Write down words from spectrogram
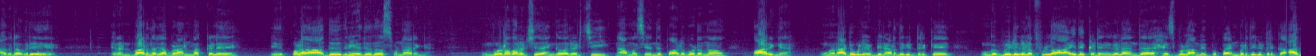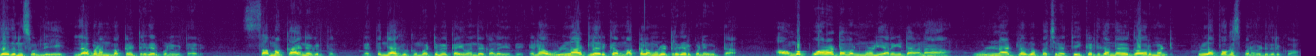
அதில் அவர் நண்பார்ந்த லெபனான் மக்களே இது போல் அது இதுன்னு எது ஏதோ சொன்னாருங்க. உங்களோட வளர்ச்சி தான் எங்கள் வளர்ச்சி நாம் சேர்ந்து பாடுபடணும். பாருங்கள் உங்கள் நாட்டுக்குள்ளே எப்படி நடந்துக்கிட்டு இருக்கு உங்கள் வீடுகளை ஃபுல்லாக ஆயுத கிடங்குகளை அந்த ஹெஸ்புல் அமைப்பு பயன்படுத்திக்கிட்டு இருக்கு. அது அதுன்னு சொல்லி லெபனன் மக்களை ட்ரிகர் பண்ணிவிட்டார். சம காய் நகர்த்தல். நெத்தஞ்சாகுக்கு மட்டுமே கை வந்த கலை இது. ஏன்னா உள்நாட்டில் இருக்க மக்களை மட்டும் ட்ரிகர் பண்ணி விட்டா அவங்க போராட்ட வன்முறைன்னு இறங்கிட்டாங்கன்னா உள்நாட்டில் இருக்க பிரச்சனை தீர்க்கறதுக்கு அந்த கவர்மெண்ட் ஃபுல்லாக ஃபோக்கஸ் பண்ண வேண்டியது இருக்கும்.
